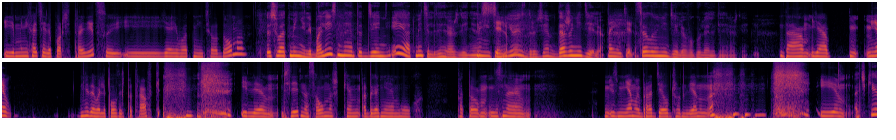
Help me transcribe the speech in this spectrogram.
И мы не хотели портить традицию, и я его отметила дома. То есть вы отменили болезнь на этот день и отметили день рождения на с неделю. семьей, с друзьями, даже неделю. На неделю. Целую неделю вы гуляли день рождения. Да, я меня мне давали ползать по травке или сидеть на солнышке, отгоняя мух. Потом, не знаю, из меня мой брат делал Джон Леннона. И очки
